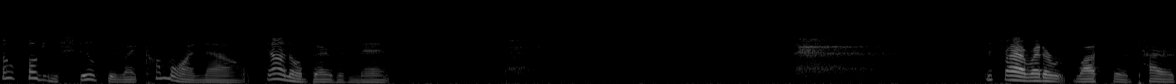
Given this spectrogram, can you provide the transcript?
so fucking stupid. Like, come on now. Y'all know better than that. This is why I'd rather watch the entire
